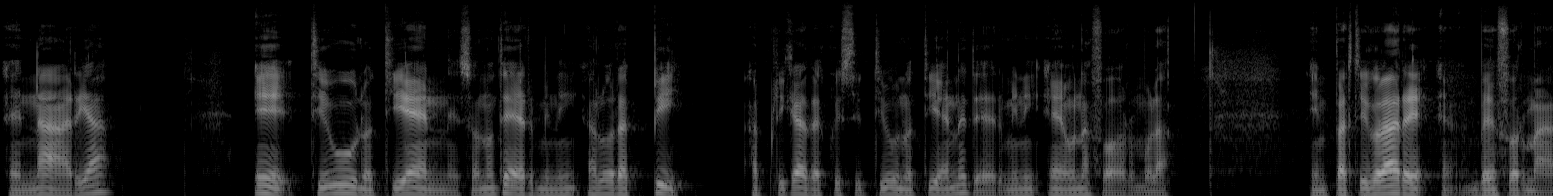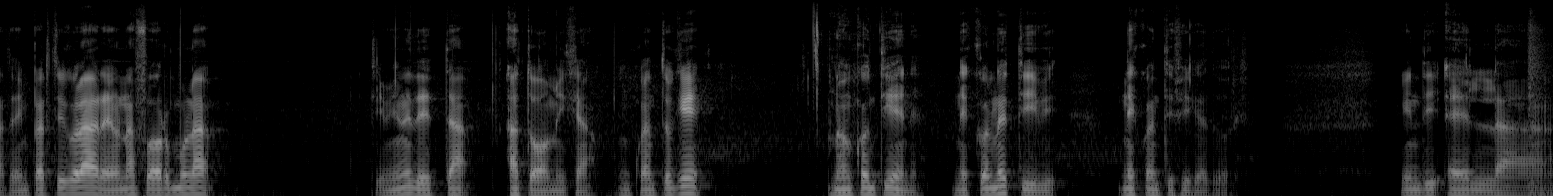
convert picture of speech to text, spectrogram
è naria e T1, Tn sono termini, allora P applicata a questi T1, Tn termini è una formula, in particolare eh, ben formata, in particolare è una formula che viene detta atomica, in quanto che non contiene né connettivi né quantificatori. Quindi è la,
